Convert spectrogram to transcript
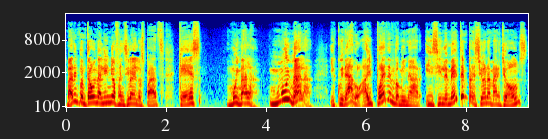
van a encontrar una línea ofensiva de los Pats que es muy mala, muy mala. Y cuidado, ahí pueden dominar. Y si le meten presión a Mac Jones,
